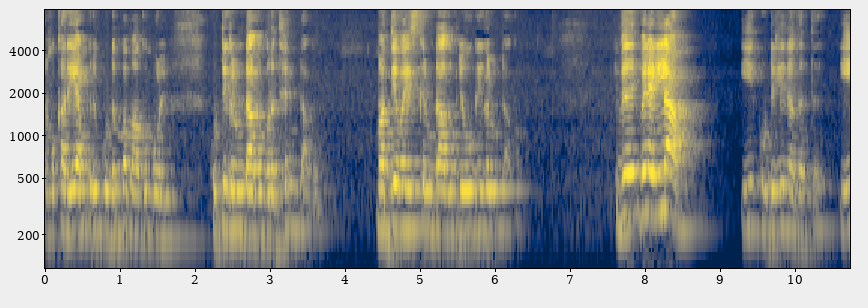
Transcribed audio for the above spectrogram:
നമുക്കറിയാം ഒരു കുടുംബമാകുമ്പോൾ കുട്ടികളുണ്ടാകും വൃദ്ധനുണ്ടാകും. മധ്യവയസ്കരുണ്ടാകും രോഗികളുണ്ടാകും. ഇവ ഇവരെല്ലാം ഈ കുടിലിനകത്ത് ഈ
